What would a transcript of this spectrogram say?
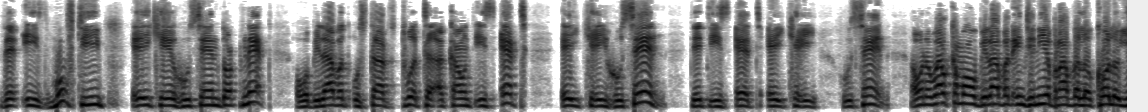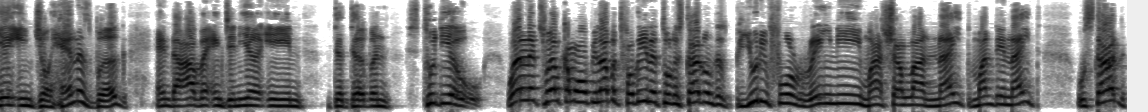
That is mufti akhoosen.net. Our beloved Ustad's Twitter account is at akhoosen. That is at AK Hoosen. I want to welcome our beloved engineer, Brother Lokolo, here in Johannesburg, and the other engineer in the Durban studio. Well, let's welcome our beloved Fadila to Ustad on this beautiful, rainy, mashallah, night, Monday night. Ustad,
